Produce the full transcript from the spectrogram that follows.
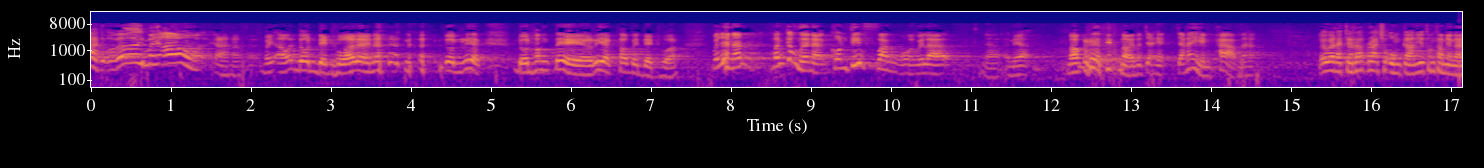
ราชเอ้ยไม่เอาไม่เอาโดนเด็ดหัวเลยนะโดนเรียก โดนห้องเต้เรียกเข้าไปเด็ดหัว เพราะฉะนั้นมันก็เหมือนอะคนที่ฟังเวลาอันเนี้ยนอกเรื่องนิดหน่อยจะจะให้เห็นภาพนะฮะแล้วเวลาจะรับราชองค์การจะต้องทำยังไง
